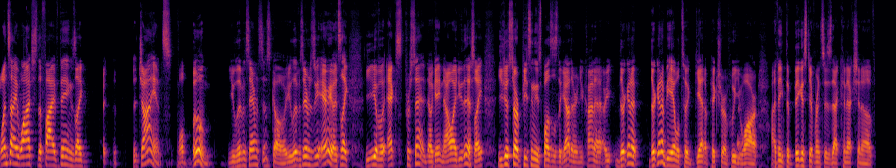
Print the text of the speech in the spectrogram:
once I watch the five things, like uh, the, the Giants, well, boom, you live in San Francisco or you live in San Francisco area. It's like you have an X percent. Okay, now I do this. Like you just start piecing these puzzles together, and you kind of they're gonna they're gonna be able to get a picture of who you are. I think the biggest difference is that connection of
